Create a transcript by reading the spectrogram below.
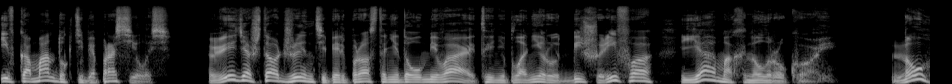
И в команду к тебе просилась. Видя, что Джин теперь просто недоумевает и не планирует бить шерифа, я махнул рукой. Ну,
